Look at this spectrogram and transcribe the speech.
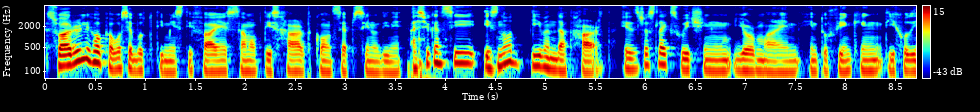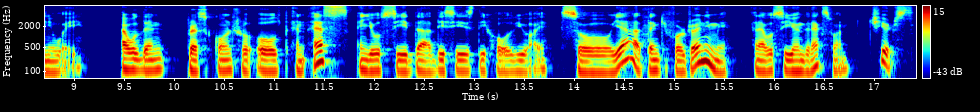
So I really hope I was able to demystify some of these hard concepts in Houdini. As you can see, it's not even that hard. It's just like switching your mind into thinking the Houdini way. I will then press Ctrl Alt and S and you'll see that this is the whole UI. So yeah, thank you for joining me and I will see you in the next one. Cheers!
